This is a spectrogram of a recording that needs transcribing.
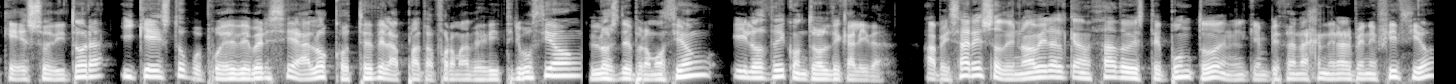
que es su editora, y que esto pues, puede deberse a los costes de las plataformas de distribución, los de promoción y los de control de calidad. A pesar eso de no haber alcanzado este punto en el que empiezan a generar beneficio,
